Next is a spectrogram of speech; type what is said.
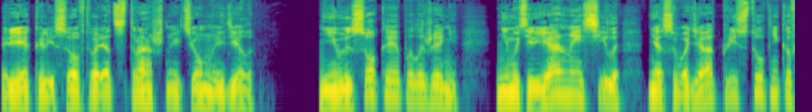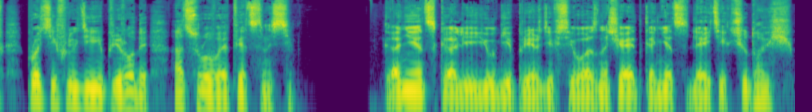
рек и лесов творят страшное темное дело. Невысокое положение, нематериальные силы не освободят преступников против людей и природы от суровой ответственности. Конец Кали-юги прежде всего означает конец для этих чудовищ.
